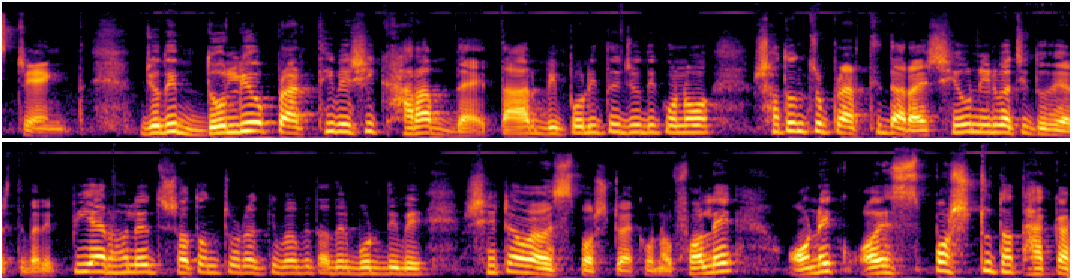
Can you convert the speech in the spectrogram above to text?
স্ট্রেংথ যদি দলীয় প্রার্থী বেশি খারাপ দেয়, তার বিপরীতে যদি কোনো স্বতন্ত্র প্রার্থী দাঁড়ায়, সেও নির্বাচিত হয়ে আসতে পারে। পিয়ার হলে স্বতন্ত্ররা কীভাবে তাদের ভোট দিবে, সেটাও অস্পষ্ট এখনও ফলে অনেক অস্পষ্টতা থাকা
